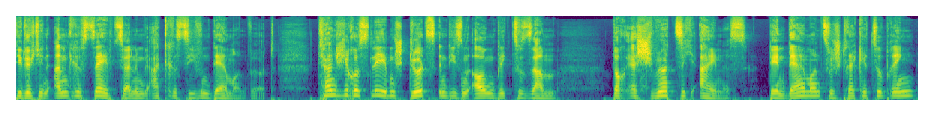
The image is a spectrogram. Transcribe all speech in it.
die durch den Angriff selbst zu einem aggressiven Dämon wird. Tanjiros Leben stürzt in diesem Augenblick zusammen. Doch er schwört sich eines, den Dämon zur Strecke zu bringen,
